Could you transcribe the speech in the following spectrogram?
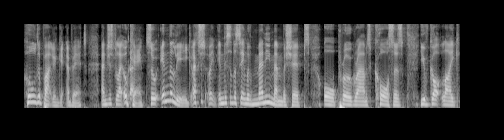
hold it back a, a bit and just be like, okay, so in the league, let's just, and this is the same with many memberships or programs, courses. You've got like,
